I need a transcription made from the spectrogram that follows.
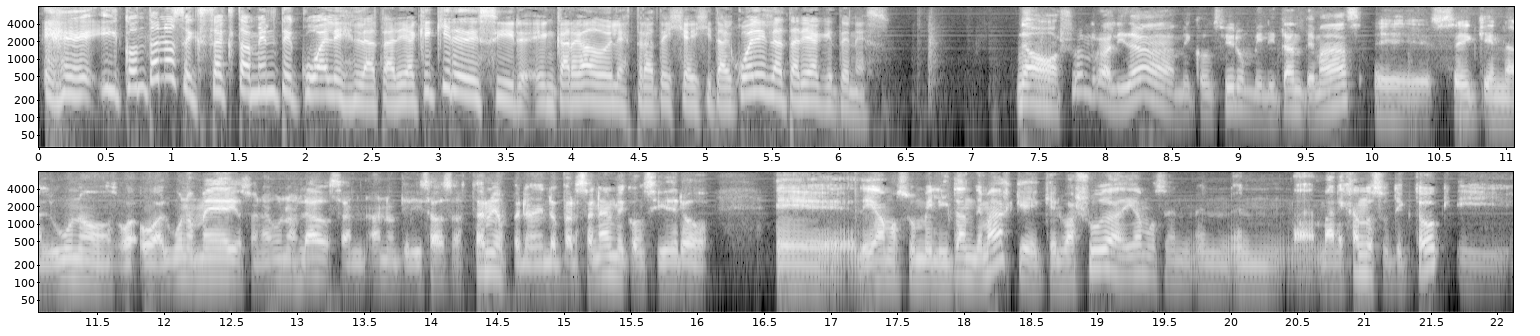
Eh, y contanos exactamente cuál es la tarea. ¿Qué quiere decir encargado de la estrategia digital? ¿Cuál es la tarea que tenés? No, yo en realidad me considero un militante más. eh, sé que en algunos, o, algunos medios o en algunos lados han, utilizado esos términos, pero en lo personal me considero, eh, digamos, un militante más que, que lo ayuda, digamos, en, en- en, manejando su TikTok y,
